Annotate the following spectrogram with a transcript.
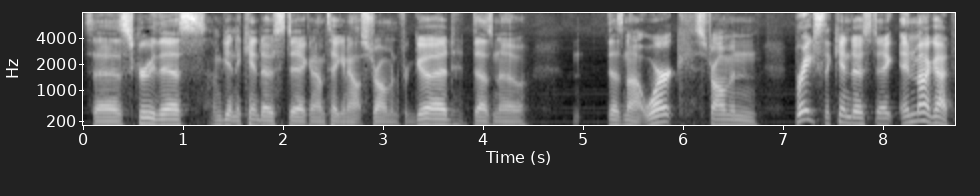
says, "Screw this! I'm getting a kendo stick and I'm taking out Strowman for good." It does no, does not work. Strowman breaks the kendo stick, and my God,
